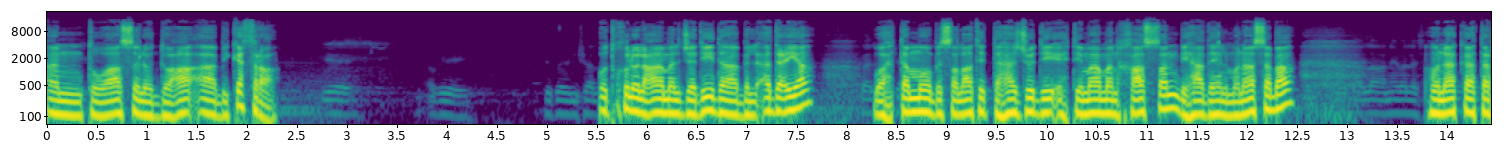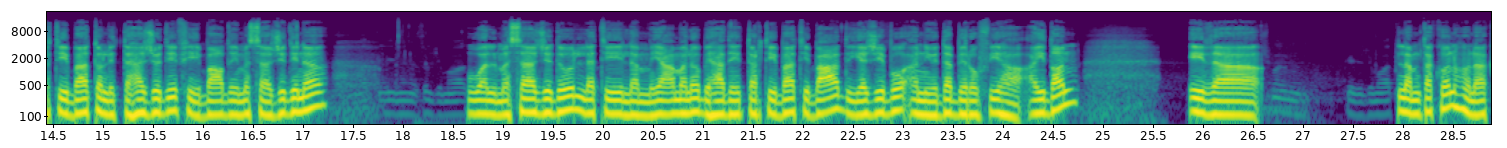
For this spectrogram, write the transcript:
أن تواصلوا الدعاء بكثرة. ادخلوا العام الجديد بالأدعية واهتموا بصلاة التهجد اهتماما خاصا بهذه المناسبة. هناك ترتيبات للتهجد في بعض مساجدنا. والمساجد التي لم يعملوا بهذه الترتيبات بعد يجب أن يدبروا فيها أيضا. إذا لم تكن هناك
